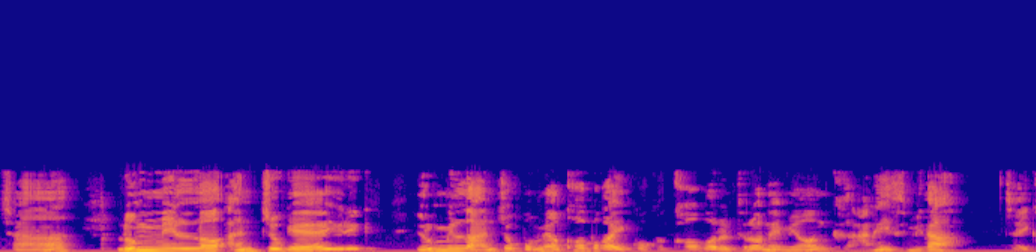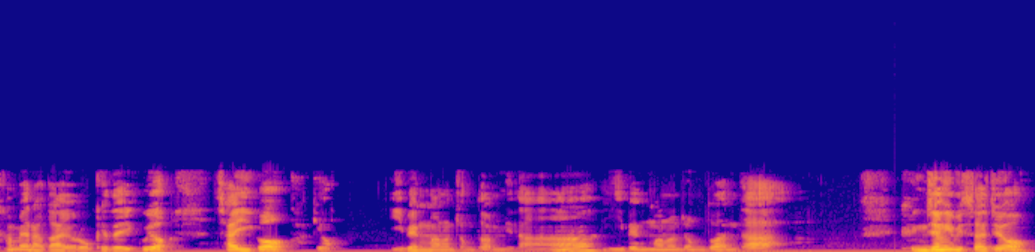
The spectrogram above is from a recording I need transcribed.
자, 룸밀러 안쪽에 유리 룸밀러 안쪽 보면 커버가 있고 그 커버를 드러내면 그 안에 있습니다. 자, 이 카메라가 이렇게 되어 있고요. 자, 이거 가격 200만원 정도 합니다. 200만원 정도 한다. 굉장히 비싸죠?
